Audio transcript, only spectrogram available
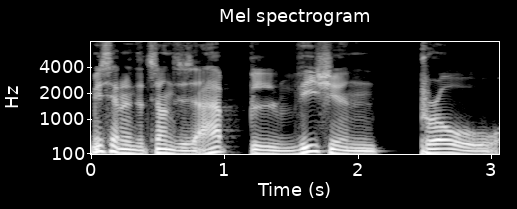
mis see nüüd, et see on siis Apple Vision Pro,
